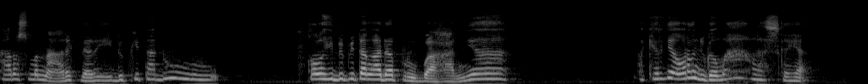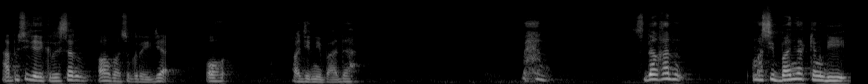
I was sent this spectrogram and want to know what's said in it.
harus menarik dari hidup kita dulu. Kalau hidup kita gak ada perubahannya, akhirnya orang juga malas kayak apa sih jadi Kristen? Oh masuk gereja, oh rajin ibadah. Man, sedangkan masih banyak yang di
